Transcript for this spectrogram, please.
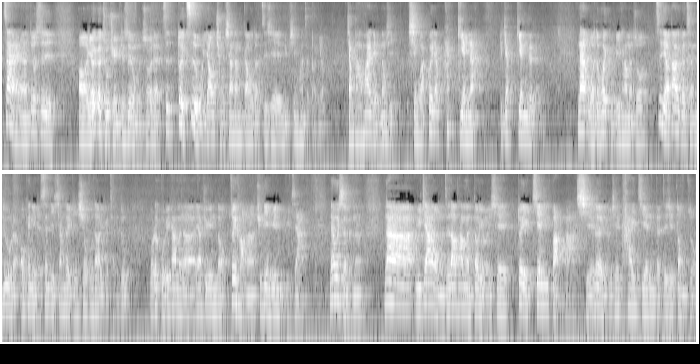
再来呢，就是。哦，有一个族群就是我们所谓的自对自我要求相当高的这些女性患者朋友，讲白话一点，东西生活过得较艰呐，比较尖的人，那我都会鼓励他们说，治疗到一个程度了，OK，你的身体相对已经修复到一个程度，我都鼓励他们呢要去运动，最好呢去练运瑜伽。那为什么呢？那瑜伽我们知道他们都有一些对肩膀啊、斜肋有一些开肩的这些动作，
